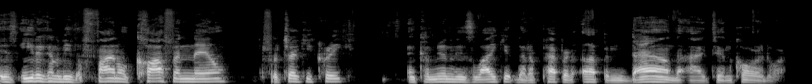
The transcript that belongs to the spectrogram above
is either going to be the final coffin nail for Turkey Creek and communities like it that are peppered up and down the I 10 corridor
